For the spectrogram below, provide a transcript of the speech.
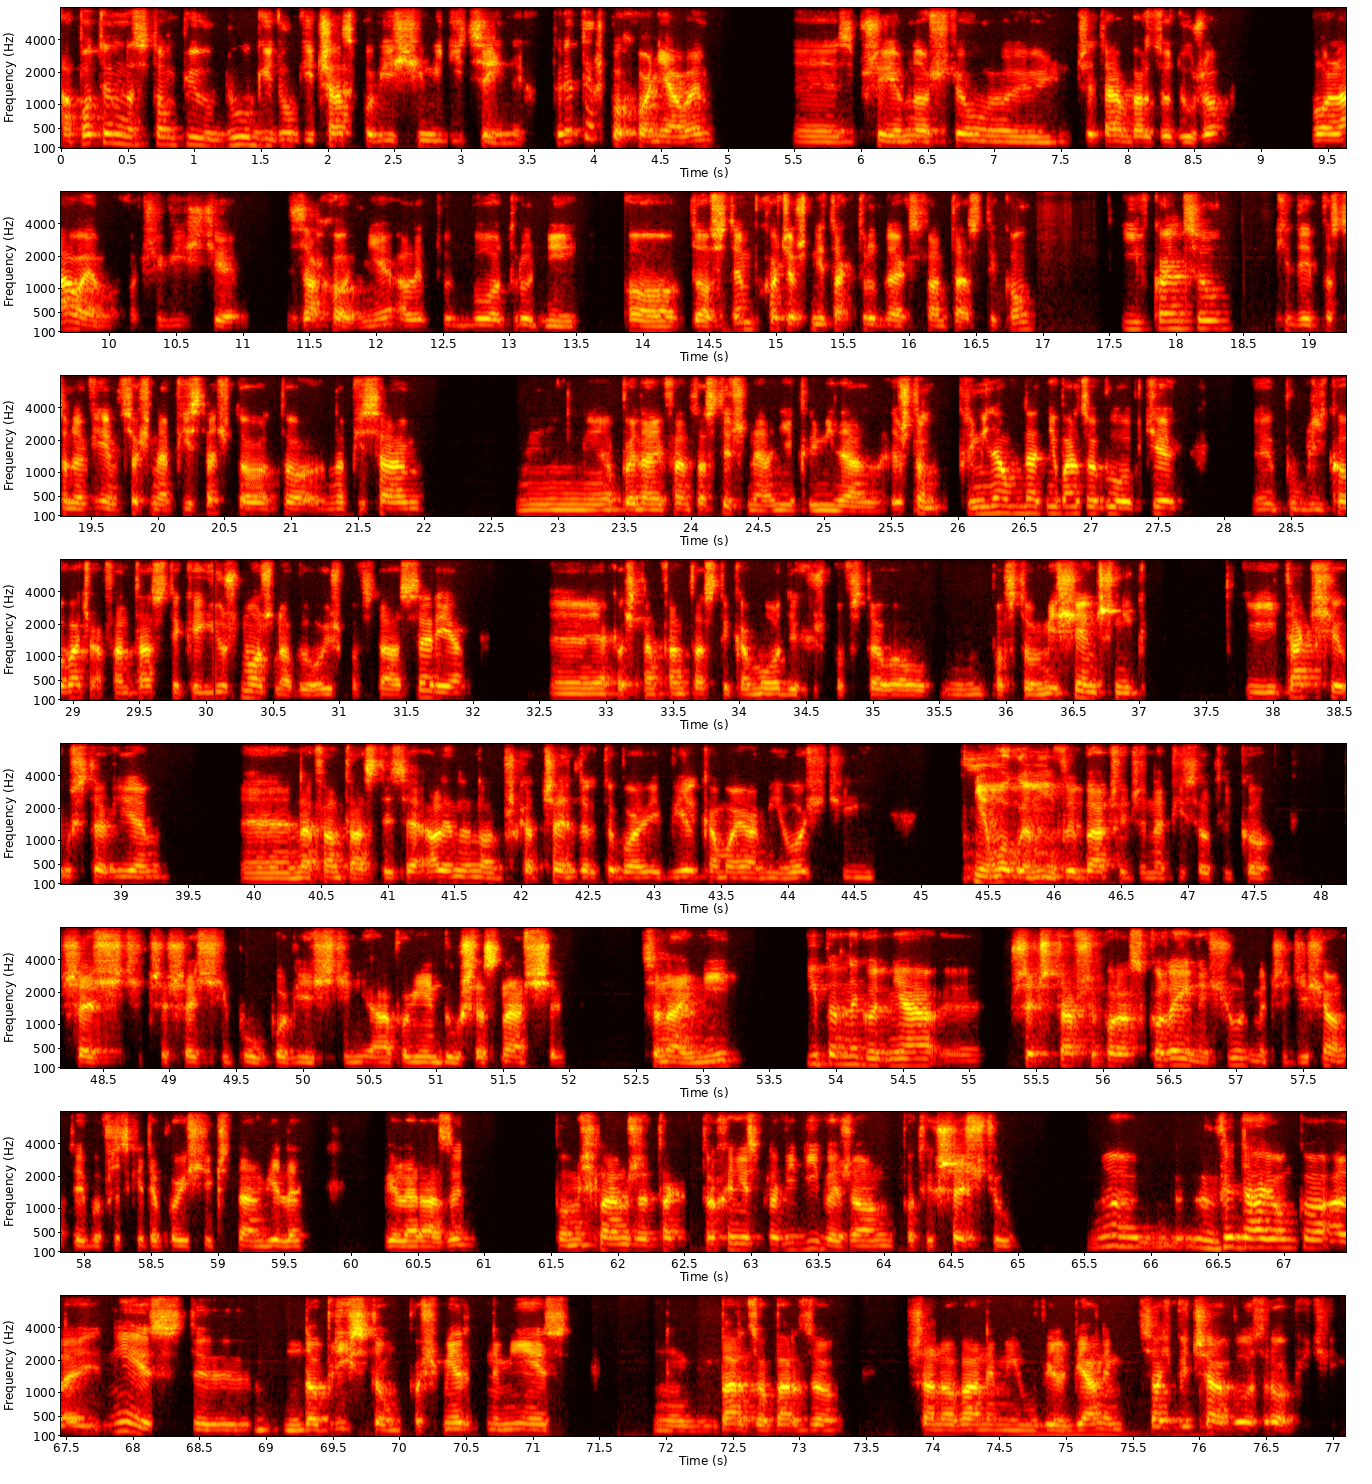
A potem nastąpił długi, długi czas powieści milicyjnych, które też pochłaniałem z przyjemnością. Czytałem bardzo dużo. Wolałem oczywiście zachodnie, ale tu było trudniej o dostęp, chociaż nie tak trudno jak z fantastyką. I w końcu, kiedy postanowiłem coś napisać, to, to napisałem mm, opowiadanie fantastyczne, a nie kryminalne. Zresztą kryminału nawet nie bardzo było gdzie y, publikować, a fantastykę już można było, już powstała seria, y, jakaś tam fantastyka młodych, już powstało, mm, powstał miesięcznik, i tak się ustawiłem e, na fantastyce, ale no, na przykład Chandler to była wielka moja miłość i nie mogłem mu wybaczyć, że napisał tylko 6 czy 6,5 powieści, a powinien był 16 co najmniej. I pewnego dnia, e, przeczytawszy po raz kolejny, siódmy czy dziesiąty, bo wszystkie te powieści czytałem wiele, wiele razy, pomyślałem, że tak trochę niesprawiedliwe, że on po tych sześciu no, wydają go, ale nie jest y, noblistą pośmiertnym, nie jest mm, bardzo, bardzo szanowanym i uwielbianym. Coś by trzeba było zrobić.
